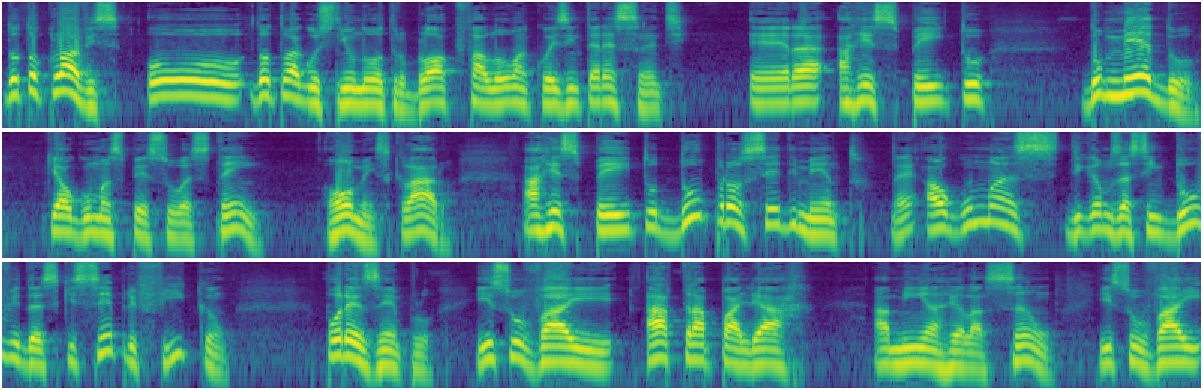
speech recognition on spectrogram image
Doutor Clóvis, o doutor Agostinho, no outro bloco, falou uma coisa interessante. Era a respeito do medo que algumas pessoas têm, homens, claro, a respeito do procedimento. Né? Algumas, digamos assim, dúvidas que sempre ficam. Por exemplo, isso vai atrapalhar a minha relação? isso vai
